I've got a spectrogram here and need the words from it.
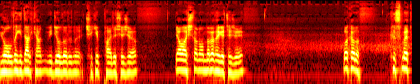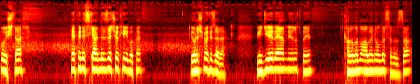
yolda giderken videolarını çekip paylaşacağım. Yavaştan onlara da geçeceğim. Bakalım. Kısmet bu işler. Hepiniz kendinize çok iyi bakın. Görüşmek üzere. Videoyu beğenmeyi unutmayın. Kanalıma abone olursanız da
